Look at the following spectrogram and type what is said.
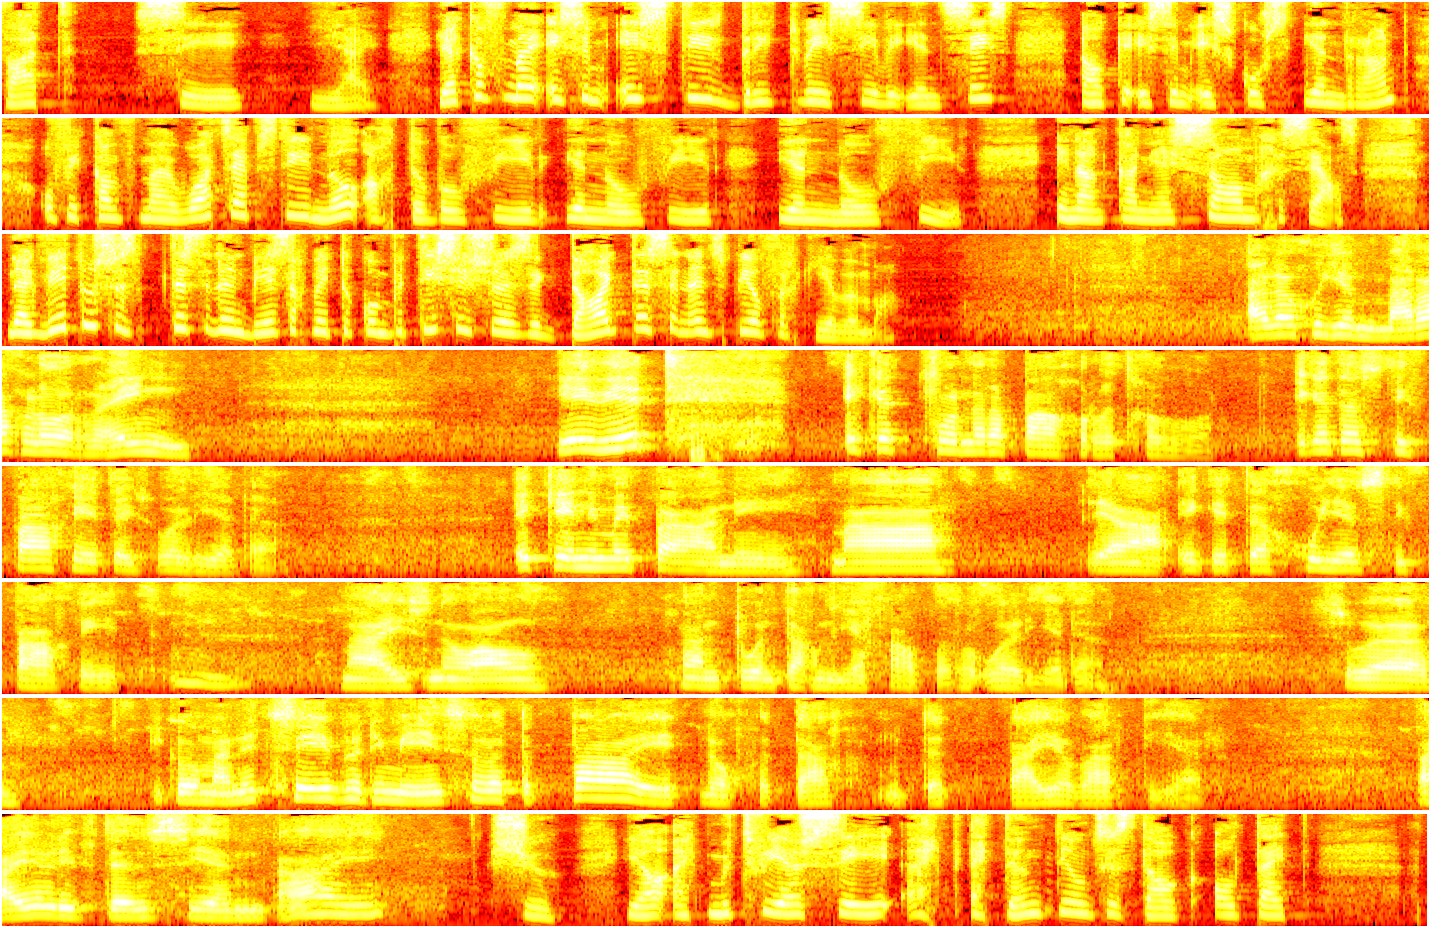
Wat sê jy? Jy kan vir my SMS stuur 32716. Elke SMS kos R1 of jy kan vir my WhatsApp stuur 0824104104 en dan kan jy saamgesels. Nou ek weet ons is tussenin besig met 'n kompetisie, so as ek daai tussenin speel vergewe maar. Hallo goeiemôre Lorraine. Jy weet, ek het sonder 'n pa groot geword. Ek het 'n stiefpa gehad, hy's oorlede. Ek ken nie my pa nie, maar Ja, ek het 'n goeie stiefpa gehad. Mm. Maar hy is nou al van 2009 af oorlede. So ek wil maar net sê vir die mense wat 'n pa het nog vandag, moet dit baie waardeer. Baie liefde en seën. Bye. Sjoe. Ja, ek moet vir jou sê ek ek dink nie ons is dalk altyd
